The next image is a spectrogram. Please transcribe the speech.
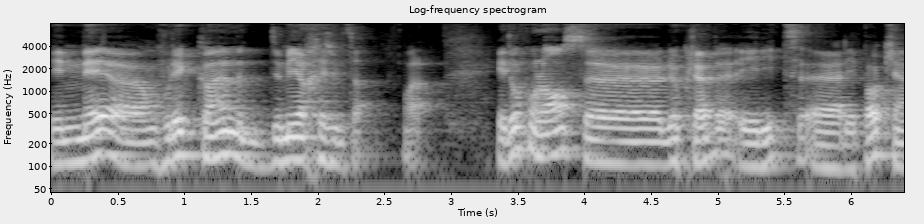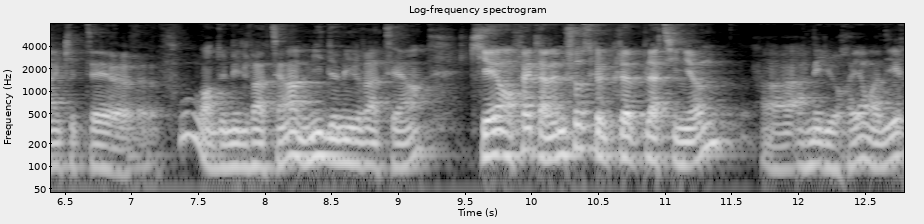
Et mais on voulait quand même de meilleurs résultats. Voilà. Et donc on lance euh, le club Elite euh, à l'époque, hein, qui était euh, en 2021, mi-2021, qui est en fait la même chose que le club Platinum, amélioré on va dire,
